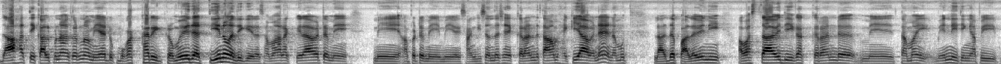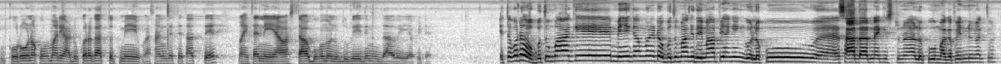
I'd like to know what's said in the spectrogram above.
17 කල්පනා කරනවා මෙයාට මොකක් හරි ක්‍රමවේදයක් තියෙනවද කියලා. සමහරක් වෙලාවට මේ මේ අපිට මේ මේ සංගීත සංදර්ශනයක් කරන්න තාම හැකියාව නැහැ. නමුත් ලද පළවෙනි අවස්ථාවේදී එකක් කරන්න මේ තමයි වෙන්නේ. ඉතින් අපි කොරෝනා කොහොම හරි අඩු කරගත්තොත් මේ වසංගත තත්ත්වය මම හිතන්නේ මේ අවස්ථාව බොහොම නුදුරේදී මුදා වෙයි අපිට. එතකොට ඔබතුමාගේ මේ ගමනට ඔබතුමාගේ දෙමාපියන්ගෙන් ලොකු සාධාරණයක් ඉෂ්ටුනා ලොකු මඟ පෙන්වීමක් තිබුණා.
